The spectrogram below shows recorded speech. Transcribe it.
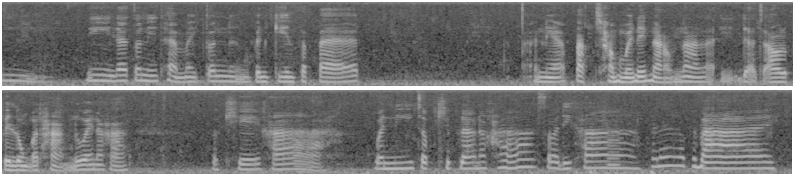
นี่นี่ได้ต้นนี้แถมมาอีกต้นหนึ่งเป็นกรีนสเปซอันเนี้ยปักชำไว้ในน้ำนานแล้ว เดี๋ยวจะเอาไปลงกระถางด้วยนะคะ โอเคค่ะ วันนี้จบคลิปแล้วนะคะ สวัสดีค่ะ ไปแล้ว บ๊ายบาย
